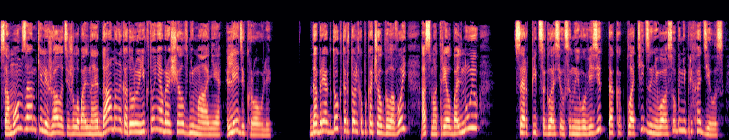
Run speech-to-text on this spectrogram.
в самом замке лежала тяжелобольная дама, на которую никто не обращал внимания, леди Кроули. Добряк-доктор только покачал головой, осмотрел больную. Сэр Пит согласился на его визит, так как платить за него особо не приходилось —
